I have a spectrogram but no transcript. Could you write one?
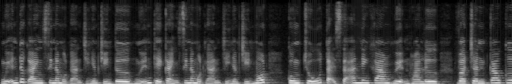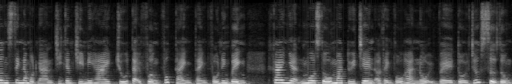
Nguyễn Đức Anh sinh năm 1994, Nguyễn Thế Cảnh sinh năm 1991 cùng chú tại xã Ninh Khang, huyện Hoa Lư và Trần Cao Cương sinh năm 1992 trú tại phường Phúc Thành, thành phố Ninh Bình khai nhận mua số ma túy trên ở thành phố Hà Nội về tổ chức sử dụng.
